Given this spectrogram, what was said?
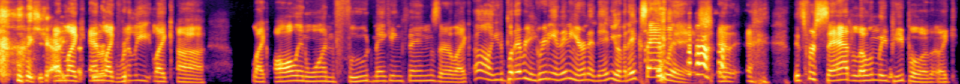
yeah, and like and you're like really like uh like all in one food making things they're like oh you put every ingredient in here and then you have an egg sandwich and it's for sad lonely people like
